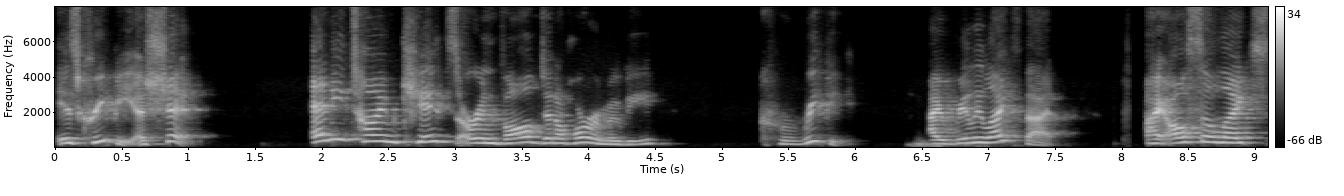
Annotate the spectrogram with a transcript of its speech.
is creepy as shit. Anytime kids are involved in a horror movie, creepy. I really liked that. I also liked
